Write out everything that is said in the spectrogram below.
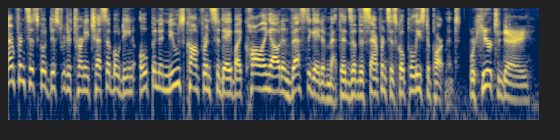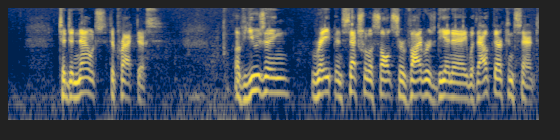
San Francisco District Attorney Chesa Boudin opened a news conference today by calling out investigative methods of the San Francisco Police Department. We're here today to denounce the practice of using rape and sexual assault survivors' DNA without their consent,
